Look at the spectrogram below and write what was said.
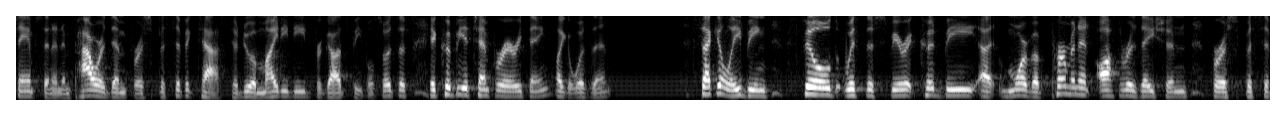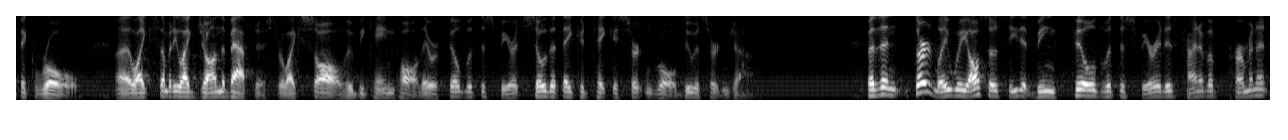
Samson and empowered them for a specific task to do a mighty deed for God's people. So it's a, it could be a temporary thing, like it was then. Secondly, being filled with the Spirit could be uh, more of a permanent authorization for a specific role. Uh, like somebody like John the Baptist or like Saul who became Paul. They were filled with the Spirit so that they could take a certain role, do a certain job. But then, thirdly, we also see that being filled with the Spirit is kind of a permanent,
